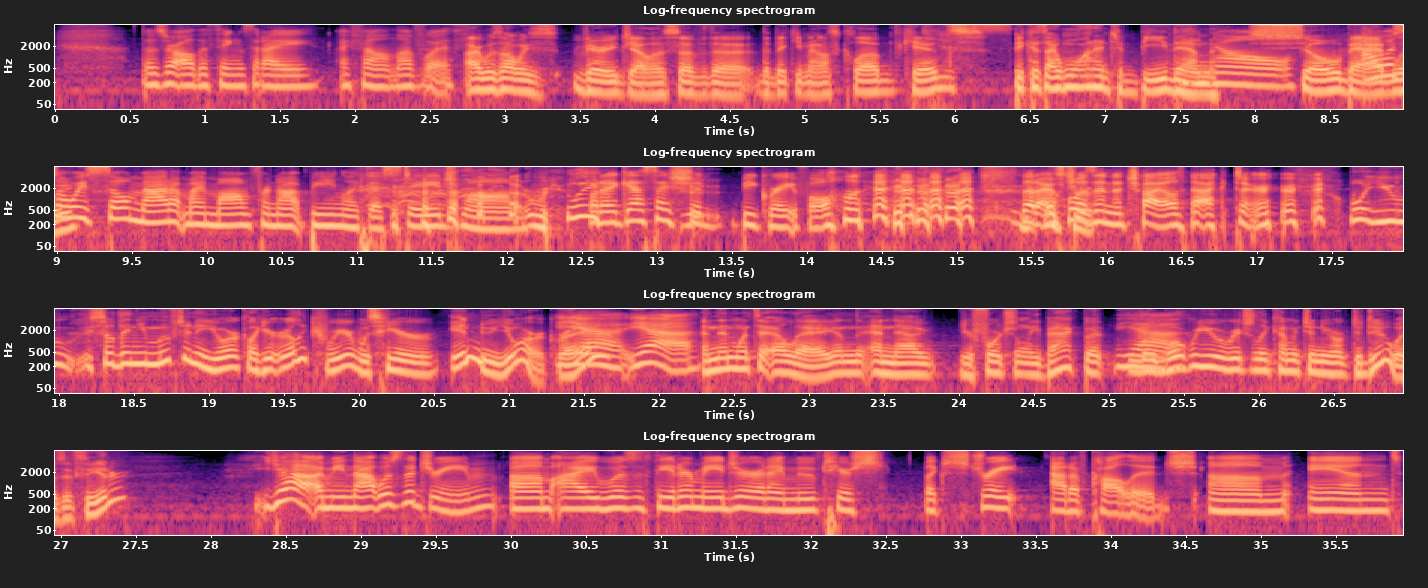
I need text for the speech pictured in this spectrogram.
those are all the things that I, I fell in love with. I was always very jealous of the the Mickey Mouse Club kids because I wanted to be them so badly. I was always so mad at my mom for not being like a stage mom. Really? But I guess I should be grateful that I wasn't a child actor. well, you so then you moved to New York. Like your early career was here in New York, right? Yeah, yeah. And then went to L.A. and and now you're fortunately back. But Yeah. what were you originally coming to New York to do? Was it theater? Yeah, I mean that was the dream. Um, I was a theater major, and I moved here sh- like straight out of college, um, and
